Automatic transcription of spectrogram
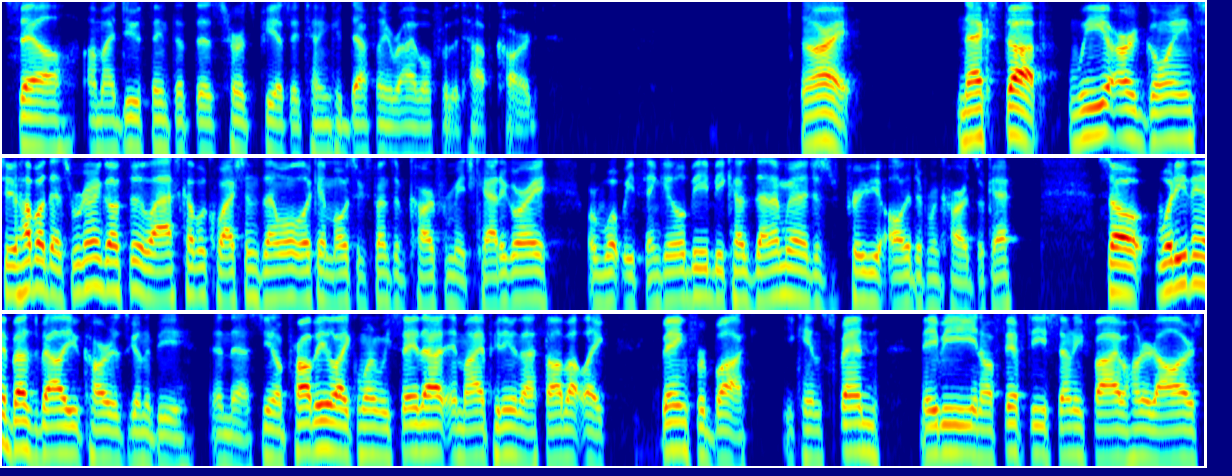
sale, um, I do think that this Hurts PSA 10 could definitely rival for the top card. All right. Next up, we are going to. How about this? We're going to go through the last couple questions. Then we'll look at most expensive card from each category or what we think it will be. Because then I'm going to just preview all the different cards. Okay. So, what do you think the best value card is going to be in this? You know, probably like when we say that, in my opinion, that I thought about like bang for buck. You can spend maybe, you know, 50, 75, 100 dollars.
